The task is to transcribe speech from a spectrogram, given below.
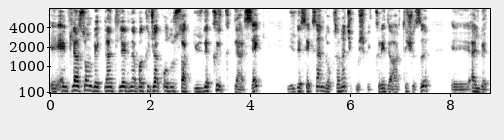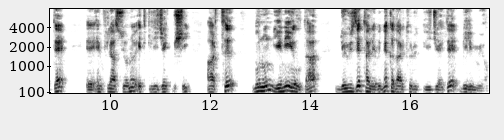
enflasyon beklentilerine bakacak olursak yüzde 40 dersek yüzde 80-90'a çıkmış bir kredi artış hızı elbette enflasyonu etkileyecek bir şey. Artı bunun yeni yılda dövize talebi ne kadar körükleyeceği de bilinmiyor.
